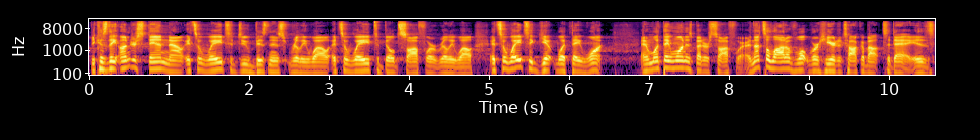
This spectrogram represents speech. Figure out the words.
because they understand now it's a way to do business really well. It's a way to build software really well. It's a way to get what they want. And what they want is better software. And that's a lot of what we're here to talk about today is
